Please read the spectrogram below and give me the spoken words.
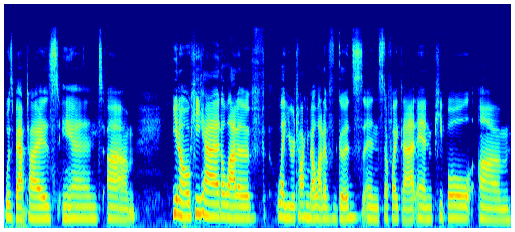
was baptized, and um, you know he had a lot of like you were talking about a lot of goods and stuff like that, and people um,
